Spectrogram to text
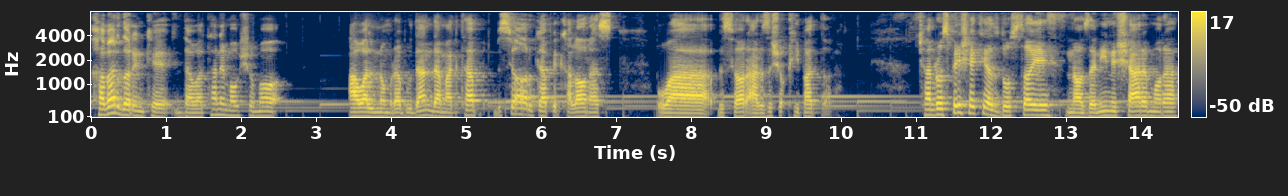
خبر دارین که در وطن ما شما اول نمره بودن در مکتب بسیار گپ کلان است و بسیار ارزش و قیمت داره چند روز پیش یکی از دوستای نازنین شهر ما را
